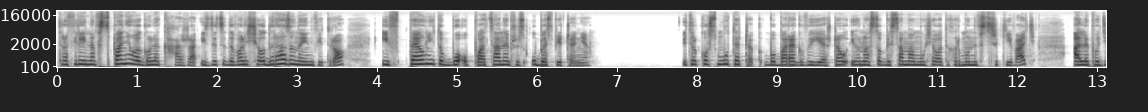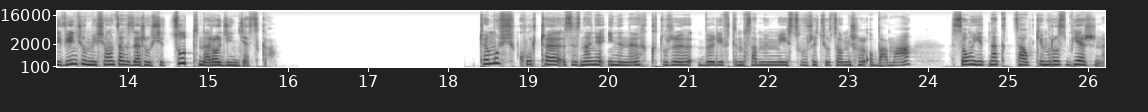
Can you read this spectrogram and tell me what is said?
Trafili na wspaniałego lekarza i zdecydowali się od razu na in vitro, i w pełni to było opłacane przez ubezpieczenie. I tylko smuteczek, bo barak wyjeżdżał i ona sobie sama musiała te hormony wstrzykiwać, ale po dziewięciu miesiącach zdarzył się cud narodzin dziecka. Czemuś kurczę zeznania innych, którzy byli w tym samym miejscu w życiu co Michelle Obama, są jednak całkiem rozbieżne.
